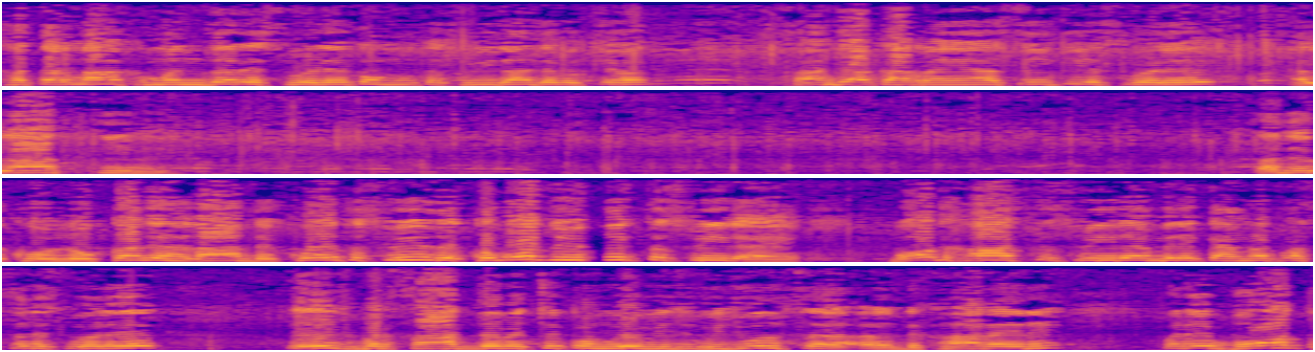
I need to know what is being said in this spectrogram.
ਖਤਰਨਾਕ ਮੰਜ਼ਰ ਇਸ ਵੇਲੇ ਤੁਹਾਨੂੰ ਤਸਵੀਰਾਂ ਦੇ ਵਿੱਚ ਸਾਂਝਾ ਕਰ ਰਹੇ ਹਾਂ ਅਸੀਂ ਕਿ ਇਸ ਵੇਲੇ ਹਾਲਾਤ ਕੀ ਨੇ। ਤਾਂ ਦੇਖੋ, ਲੋਕਾਂ ਦੇ ਹਾਲਾਤ ਦੇਖੋ, ਇਹ ਤਸਵੀਰ ਦੇਖੋ, ਬਹੁਤ ਯੂਨੀਕ ਤਸਵੀਰ ਹੈ ਬਹੁਤ ਖਾਸ ਤਸਵੀਰ ਹੈ ਮੇਰੇ ਕੈਮਰਾ ਪਰਸਨ ਇਸ ਵੇਲੇ ਤੇਜ਼ ਬਰਸਾਤ ਦੇ ਵਿੱਚ ਤੁਹਾਨੂੰ ਇਹ ਵਿਜ਼ੂਅਲਸ ਦਿਖਾ ਰਹੇ ਨੇ। ਪਰ ਇਹ ਬਹੁਤ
